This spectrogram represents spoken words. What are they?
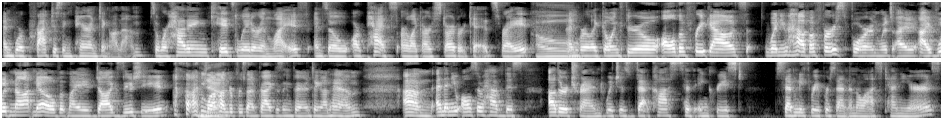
and we're practicing parenting on them. So we're having kids later in life. And so our pets are like our starter kids, right? Oh. And we're like going through all the freakouts when you have a firstborn, which I, I would not know, but my dog Zushi, I'm yeah. 100% practicing parenting on him. Um, and then you also have this other trend, which is vet costs have increased 73% in the last 10 years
